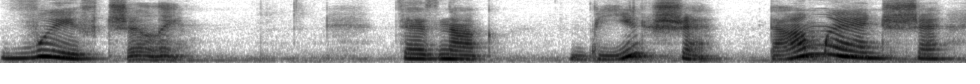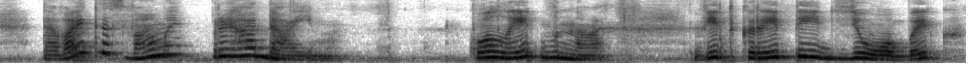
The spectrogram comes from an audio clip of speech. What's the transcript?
вивчили? Це знак більше та менше. Давайте з вами пригадаємо, коли в нас відкритий дзьобик,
